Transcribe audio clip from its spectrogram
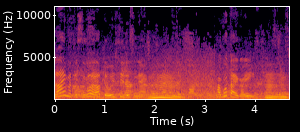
ライムとすごい合って美味しいですね。うん。歯ごたえがいい。うんうん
